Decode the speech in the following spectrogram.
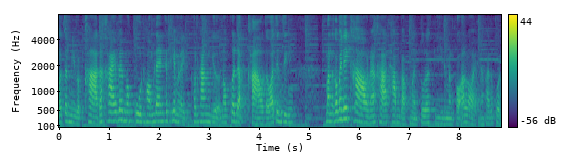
ก็จะมีแบบข่าตะไคร้ใบมะกรูดหอมแดงกระเทียมอะไรค่อนข้างเยอะเนาะเพื่อดับคาวแต่ว่าจริงๆ มันก็ไม่ได้คาวนะคะทำแบบเหมือนตุรกีมันก็อร่อยนะคะ ทุกคน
